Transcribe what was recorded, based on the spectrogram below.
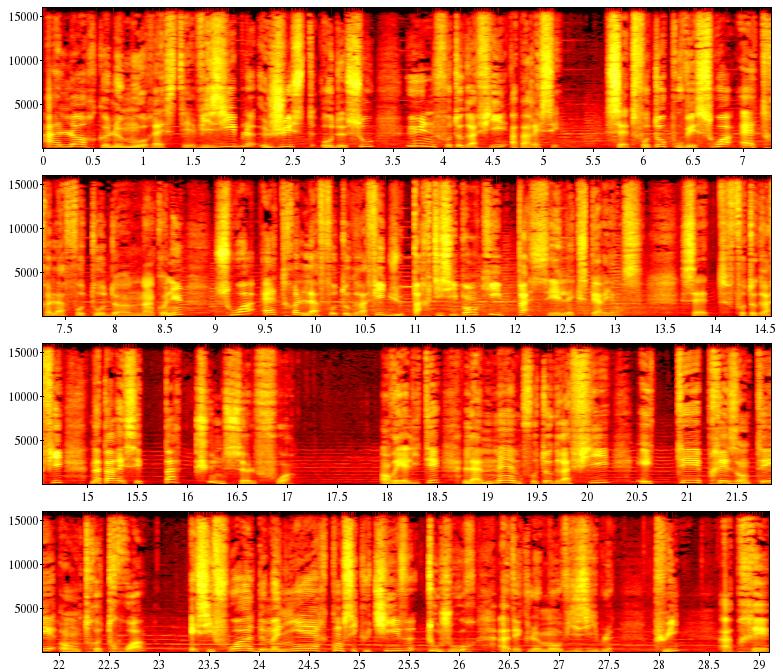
alors que le mot restait visible, juste au-dessous, une photographie apparaissait. Cette photo pouvait soit être la photo d'un inconnu, soit être la photographie du participant qui passait l'expérience. Cette photographie n'apparaissait pas qu'une seule fois. En réalité, la même photographie était présentée entre trois et six fois de manière consécutive, toujours avec le mot visible. Puis, après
